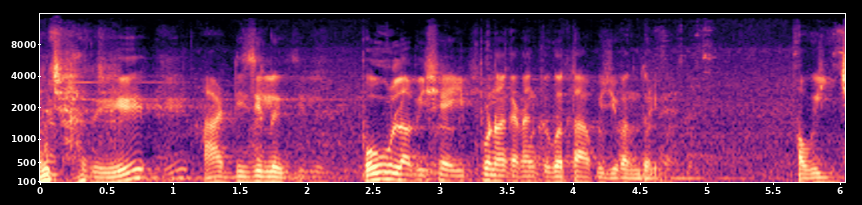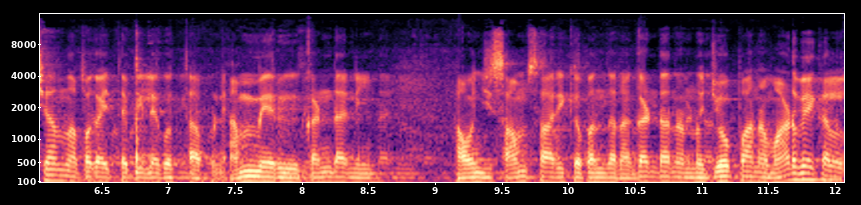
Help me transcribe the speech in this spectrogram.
ಅಂಚಾರು ಆ ಡೀಸಿಲ್ ಪೌಲ ವಿಷಯ ಇಪ್ಪುನ ಕಣಂಕ ಗೊತ್ತಾಪುಜಿ ಬಂದುಲೆ ಅವು ಇಚ್ಛಾನ ಅಪಗೈತ ಬಿಲೆ ಗೊತ್ತಾಪಣೆ. ಅಮ್ಮೇರು ಗಂಡನಿ ಅವಂಜಿ ಸಾಂಸಾರಿಕ ಬಂಧನ ಗಂಡನನ್ನು ಜೋಪಾನ ಮಾಡಬೇಕಲ್ಲ.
